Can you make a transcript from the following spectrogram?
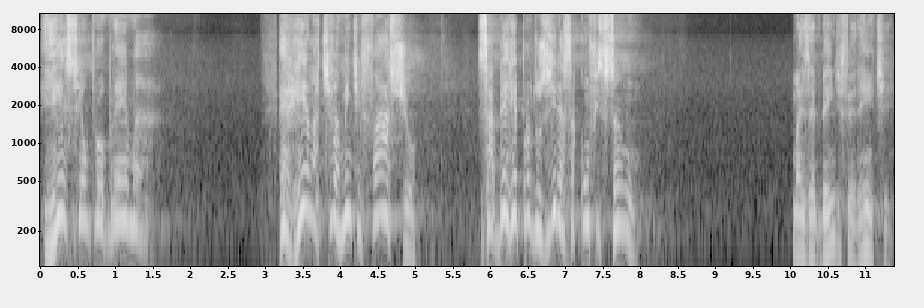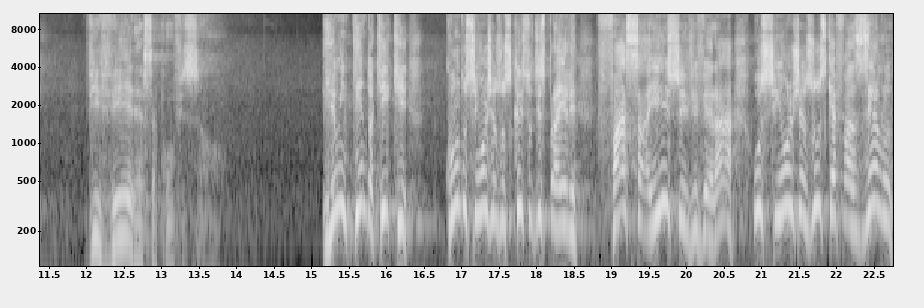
E esse é o problema. É relativamente fácil saber reproduzir essa confissão. Mas é bem diferente viver essa confissão. E eu entendo aqui que quando o Senhor Jesus Cristo diz para ele, faça isso e viverá, o Senhor Jesus quer fazê-lo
